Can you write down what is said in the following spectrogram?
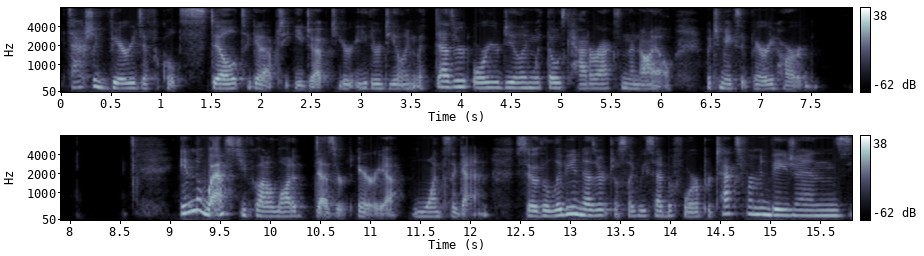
it's actually very difficult still to get up to Egypt. You're either dealing with desert or you're dealing with those cataracts in the Nile, which makes it very hard. In the west, you've got a lot of desert area once again. So the Libyan desert, just like we said before, protects from invasions.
